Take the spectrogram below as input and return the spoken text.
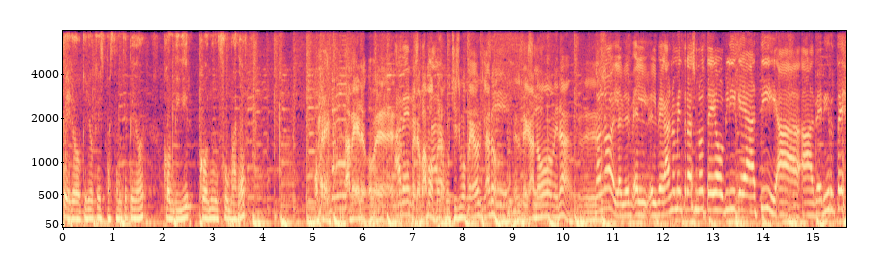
pero creo que es bastante peor convivir con un fumador. Hombre, a ver, hombre, A ver, pero vamos, claro. pero muchísimo peor, claro. el sí, vegano, mira. eh, No, no, el, el- el- el vegano mientras no te obligue a ti a, a adherirte,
